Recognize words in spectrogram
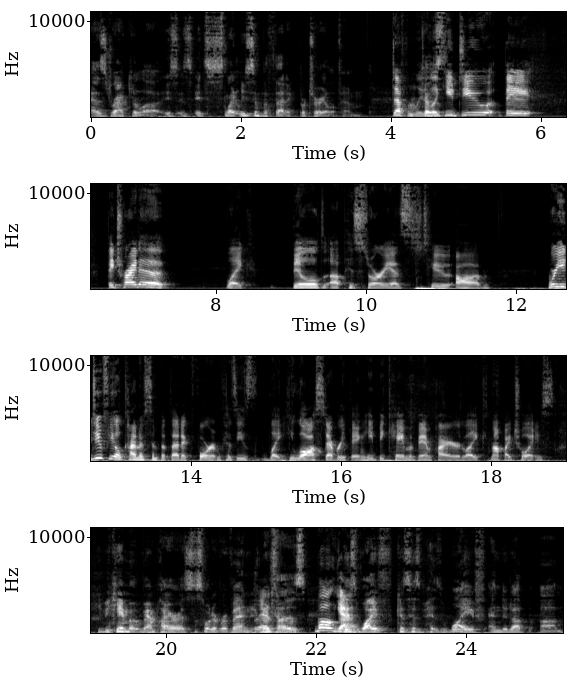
as Dracula is, is it's slightly sympathetic portrayal of him. Definitely, Like you do they they try to like build up his story as to um where you do feel kind of sympathetic for him because he's like he lost everything. He became a vampire like not by choice. he became a vampire as a sort of revenge As- because well, yeah. his wife because his his wife ended up um,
